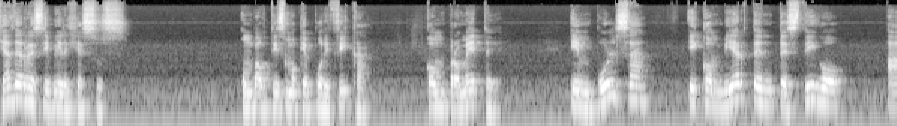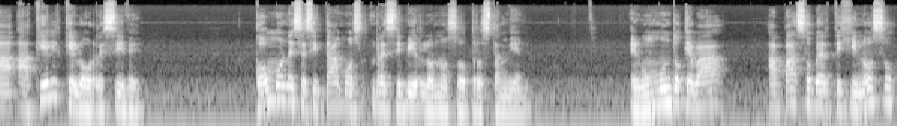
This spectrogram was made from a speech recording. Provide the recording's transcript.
que ha de recibir Jesús un bautismo que purifica, compromete, impulsa y convierte en testigo a aquel que lo recibe. ¿Cómo necesitamos recibirlo nosotros también? En un mundo que va a paso vertiginoso,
